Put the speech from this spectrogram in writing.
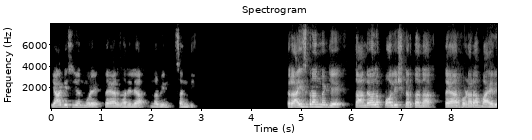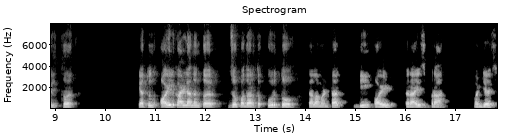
या डिसिजनमुळे तयार झालेल्या नवीन संधी. राईस ब्रान म्हणजे तांदळाला पॉलिश करताना तयार होणारा बाहेरील थर. यातून ऑइल काढल्यानंतर जो पदार्थ उरतो त्याला म्हणतात डी ऑइल्ड राईस ब्रान म्हणजेच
